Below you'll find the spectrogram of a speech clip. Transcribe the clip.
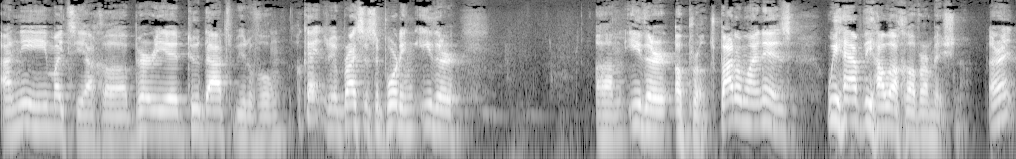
Ani Maitziacha, period, two dots, beautiful. Okay, so have Bryce supporting either, um, either approach. Bottom line is, we have the halacha of our Mishnah. All right?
